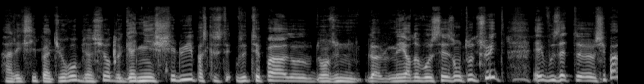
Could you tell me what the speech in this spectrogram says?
à Alexis Pinturo, bien sûr, de gagner chez lui, parce que vous n'étiez pas euh, dans une, la meilleure de vos saisons tout de suite. Et vous êtes, euh, je sais pas,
